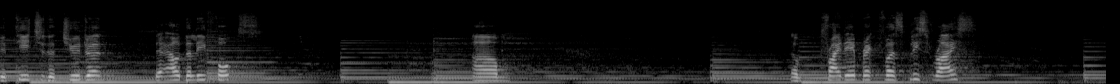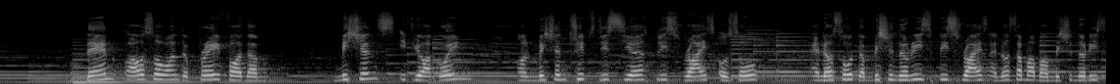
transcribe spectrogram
You teach the children, the elderly folks. Um, the Friday breakfast, please rise. Then I also want to pray for the missions. If you are going on mission trips this year, please rise also. And also the missionaries, please rise. I know some of our missionaries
